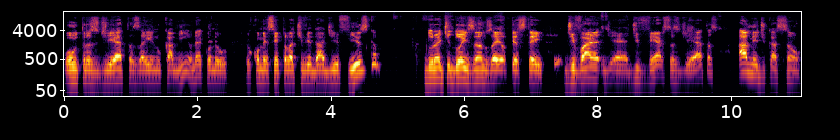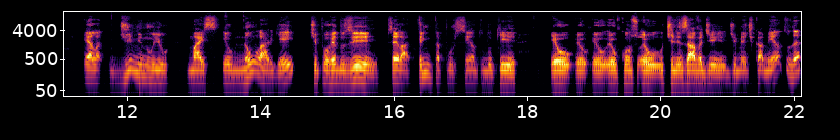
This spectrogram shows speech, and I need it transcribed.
outras dietas aí no caminho, né? Quando eu, eu comecei pela atividade física, Durante dois anos aí eu testei é, diversas dietas. A medicação ela diminuiu, mas eu não larguei. Tipo, eu reduzi, sei lá, 30% do que eu, eu, eu, eu, eu utilizava de, de medicamentos, né?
